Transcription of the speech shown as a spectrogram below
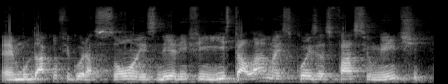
é, mudar configurações nele, enfim, instalar mais coisas facilmente,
